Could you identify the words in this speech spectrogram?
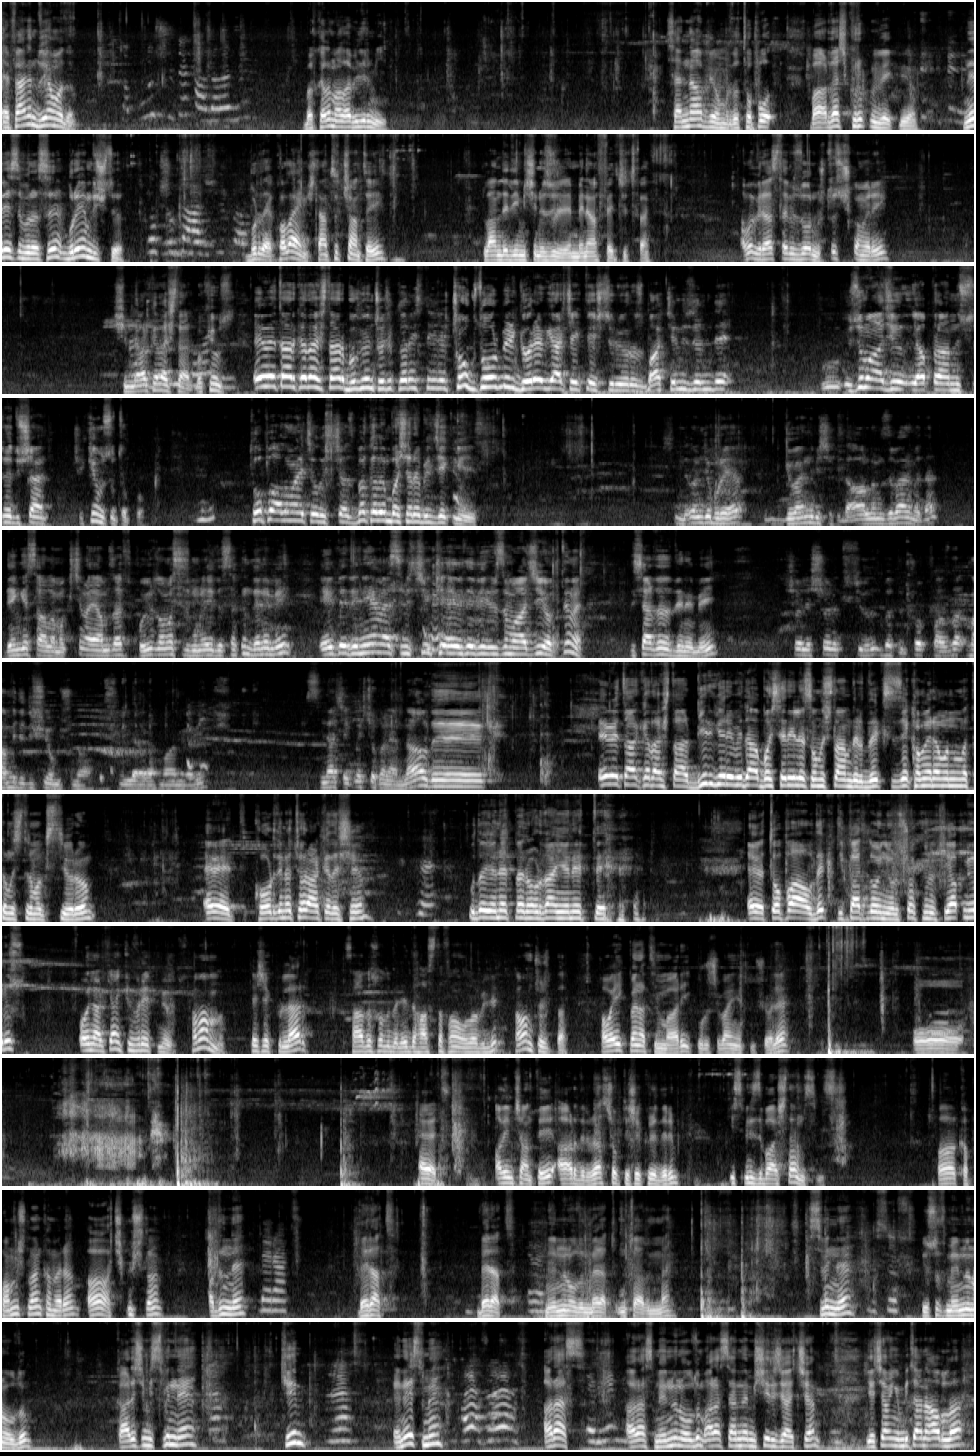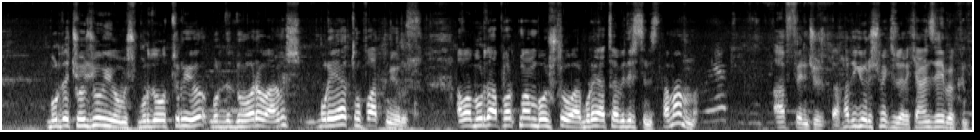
Efendim duyamadım. Topumuz şurada kaldı. alabilir? Bakalım alabilir miyim? Sen ne yapıyorsun burada? Topu bardaş kurup mu bekliyor? Neresi burası? Buraya mı düştü? Burada kolaymış. Lan tut çantayı. Lan dediğim için özür dilerim. Beni affet lütfen. Ama biraz tabii zormuş. Tut şu kamerayı. Şimdi arkadaşlar bakıyor musun? Evet arkadaşlar bugün çocukların isteğiyle çok zor bir görev gerçekleştiriyoruz. Bahçenin üzerinde bu üzüm ağacı yaprağının üstüne düşen çekiyor musun topu? Topu almaya çalışacağız. Bakalım başarabilecek miyiz? Şimdi önce buraya güvenli bir şekilde ağırlığımızı vermeden denge sağlamak için ayağımızı hafif koyuyoruz ama siz bunu evde sakın denemeyin. Evde deneyemezsiniz çünkü evde bir üzüm ağacı yok değil mi? Dışarıda da denemeyin. Şöyle şöyle tutuyoruz. Bakın çok fazla lan bir de düşüyormuşum. Bismillahirrahmanirrahim. Bismillah çekmek çok önemli. Aldık. Evet arkadaşlar bir görevi daha başarıyla sonuçlandırdık. Size kameramanımla tanıştırmak istiyorum. Evet koordinatör arkadaşım. Bu da yönetmen oradan yönetti. evet topu aldık. Dikkatli oynuyoruz. Çok gürültü yapmıyoruz. Oynarken küfür etmiyoruz. Tamam mı? Teşekkürler. Sağda solda böyle de hasta falan olabilir. Tamam mı çocuklar? Havaya ilk ben atayım bari. İlk vuruşu ben yapayım şöyle. Oo. Evet. Alayım çantayı. Ağırdır biraz. Çok teşekkür ederim. İsminizi bağışlar mısınız? Aa kapanmış lan kamera. Aa açıkmış lan. Adın ne? Berat. Berat. Berat. Evet. Memnun oldum Berat. Umut abim ben. İsmin ne? Yusuf. Yusuf memnun oldum. Kardeşim ismin ne? Kim? Aras. Enes mi? Aras. Aras. Aras. Memnun oldum. Aras senden bir şey rica edeceğim. Geçen gün bir tane abla burada çocuğu uyuyormuş. Burada oturuyor. Burada duvarı varmış. Buraya top atmıyoruz. Ama burada apartman boşluğu var. Buraya atabilirsiniz. Tamam mı? Buraya. Aferin çocuklar. Hadi görüşmek üzere. Kendinize iyi bakın.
